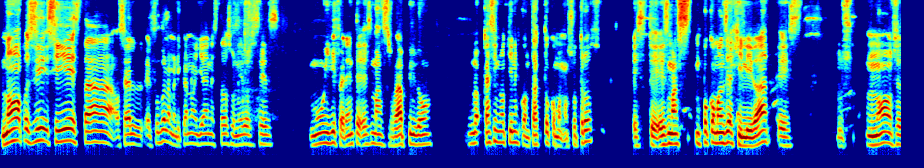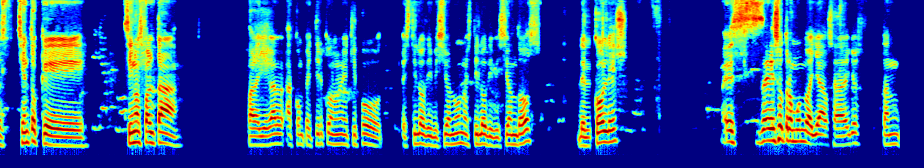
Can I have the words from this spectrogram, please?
No, pues sí, sí está, o sea, el, el, fútbol americano allá en Estados Unidos es muy diferente, es más rápido, no, casi no tienen contacto como nosotros, este, es más, un poco más de agilidad, es, pues, no, o sea, siento que sí nos falta para llegar a competir con un equipo estilo División 1, estilo División 2 del college, es, es otro mundo allá, o sea, ellos están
